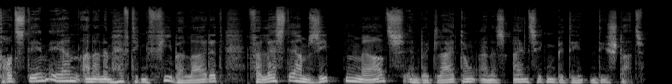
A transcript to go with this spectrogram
Trotzdem er an einem heftigen Fieber leidet, verlässt er am 7. März in Begleitung eines einzigen Bedienten die Stadt.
